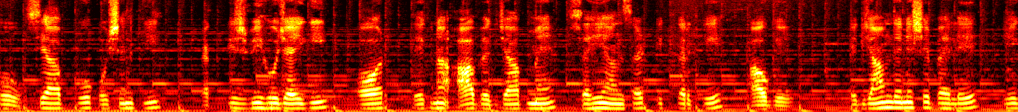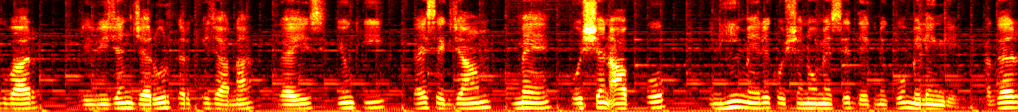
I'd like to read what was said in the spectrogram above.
हो। इससे आपको क्वेश्चन की प्रैक्टिस भी हो जाएगी और देखना आप एग्ज़ाम में सही आंसर टिक करके आओगे। एग्ज़ाम देने से पहले एक बार रिवीजन ज़रूर करके जाना गैस क्योंकि गैस एग्ज़ाम में क्वेश्चन आपको इन्हीं मेरे क्वेश्चनों में से देखने को मिलेंगे। अगर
